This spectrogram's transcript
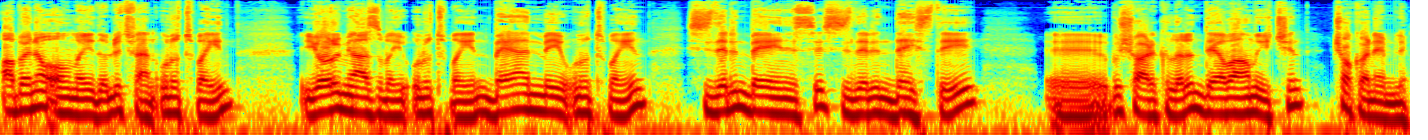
Abone olmayı da lütfen unutmayın. Yorum yazmayı unutmayın. Beğenmeyi unutmayın. Sizlerin beğenisi, sizlerin desteği e, bu şarkıların devamı için çok önemli.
